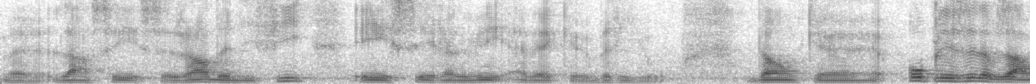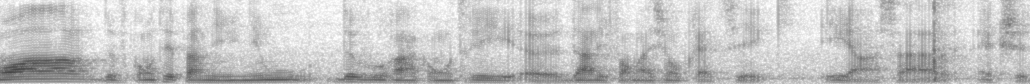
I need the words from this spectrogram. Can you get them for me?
me lancer ce genre de défi et c'est relevé avec brio. Donc, au plaisir de vous avoir, de vous compter parmi nous, de vous rencontrer dans les formations pratiques et en salle, etc.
